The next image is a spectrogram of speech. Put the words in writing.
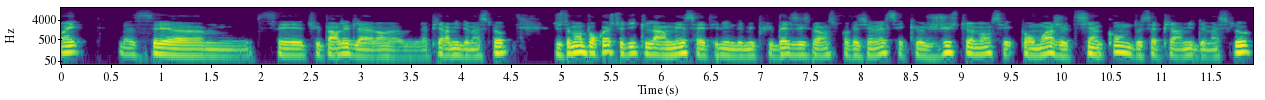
Oui, bah, c'est, tu parlais de la, la, pyramide de Maslow. Justement, pourquoi je te dis que l'armée, ça a été l'une de mes plus belles expériences professionnelles, c'est que justement, c'est pour moi, je tiens compte de cette pyramide de Maslow.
